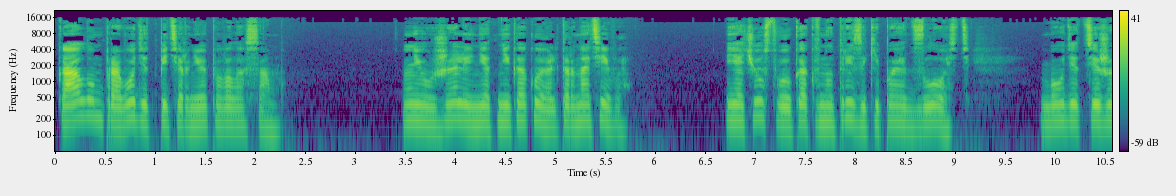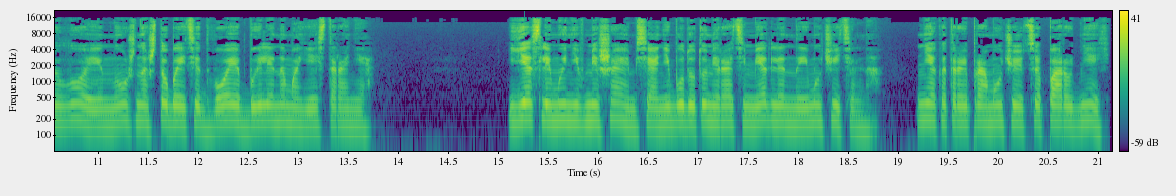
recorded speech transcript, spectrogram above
Калум проводит пятерней по волосам. Неужели нет никакой альтернативы? Я чувствую, как внутри закипает злость. Будет тяжело, и нужно, чтобы эти двое были на моей стороне. Если мы не вмешаемся, они будут умирать медленно и мучительно. Некоторые промучаются пару дней.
